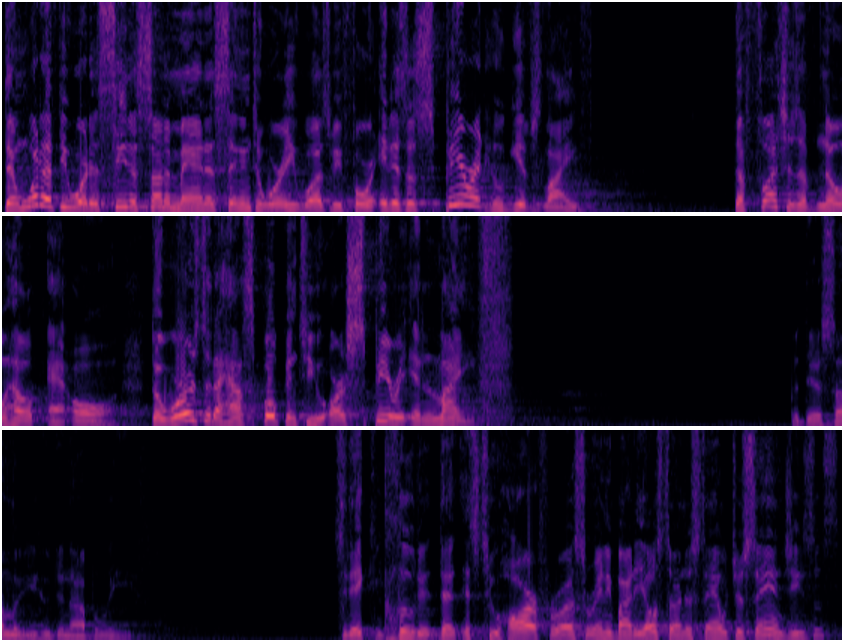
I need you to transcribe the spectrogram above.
Then what if you were to see the Son of Man ascending to where he was before? It is a spirit who gives life. The flesh is of no help at all. The words that I have spoken to you are spirit and life. But there are some of you who do not believe. See, they concluded that it's too hard for us or anybody else to understand what you're saying, Jesus.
